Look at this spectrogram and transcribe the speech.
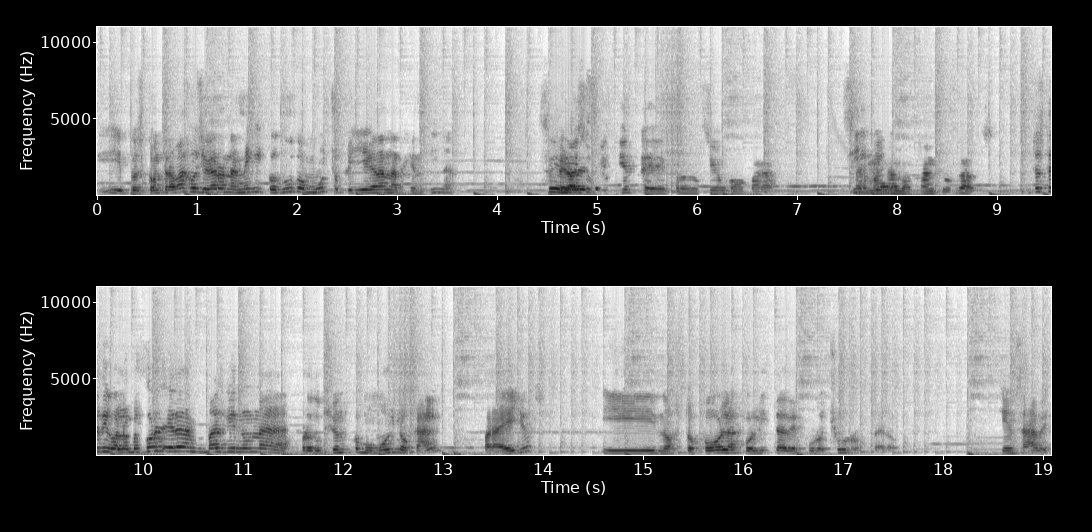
Y pues con trabajos llegaron a México, dudo mucho que llegaran a Argentina. Sí, pero no es suficiente producción como para estar mandando a tantos lados. Entonces te digo, a lo mejor era más bien una producción como muy local para ellos y nos tocó la colita de puro churro, pero quién sabe.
